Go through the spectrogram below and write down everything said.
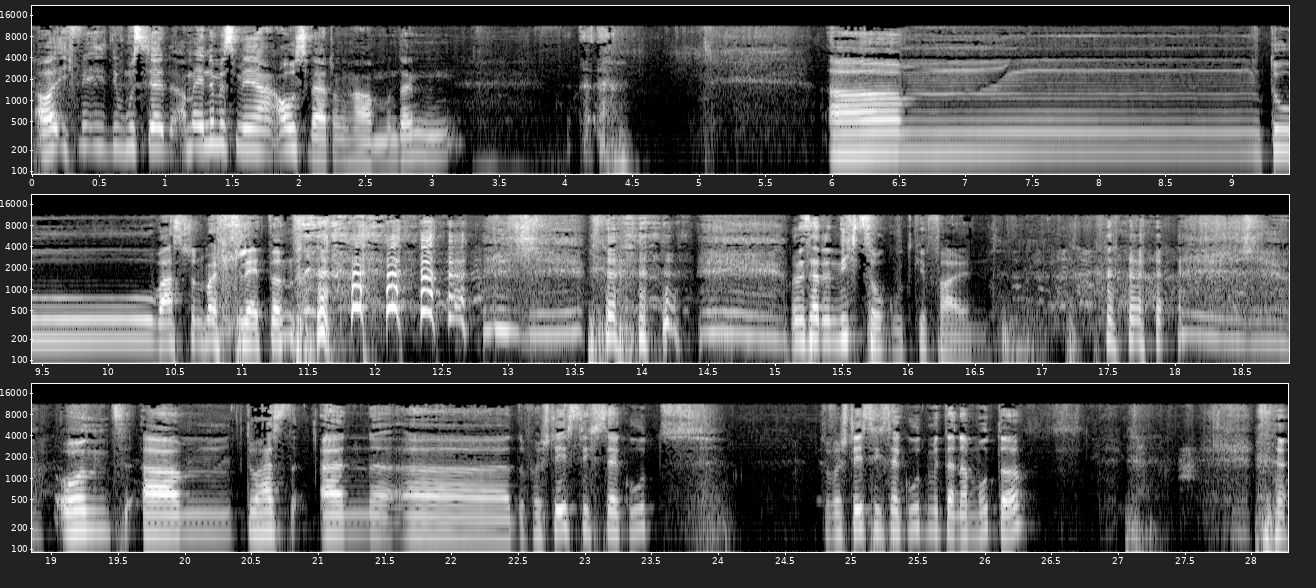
Aber ich, du musst ja, am Ende müssen wir ja Auswertung haben. Und dann. Ähm, du warst schon mal klettern. und es hat ihr nicht so gut gefallen. und ähm, du hast ein, äh, du verstehst dich sehr gut, du verstehst dich sehr gut mit deiner Mutter.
